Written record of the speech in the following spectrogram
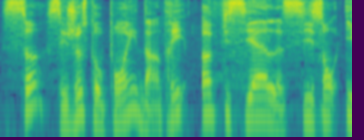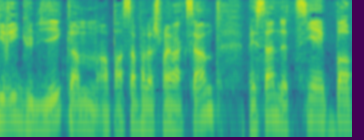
ça, c'est juste au point d'entrée officielle. S'ils sont irréguliers, comme en passant par le chemin Roxham, mais ça ne tient pas.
